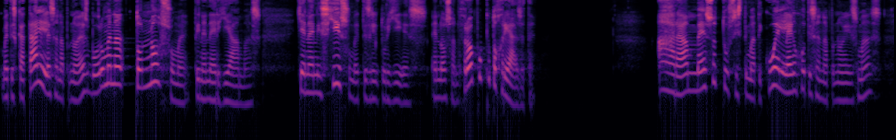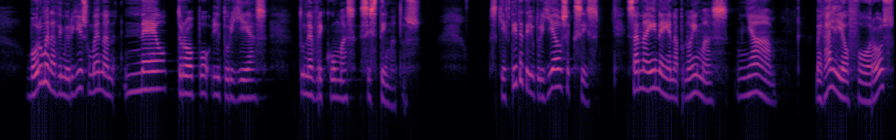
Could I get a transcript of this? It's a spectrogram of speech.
με τις κατάλληλες αναπνοές μπορούμε να τονώσουμε την ενέργειά μας και να ενισχύσουμε τις λειτουργίες ενός ανθρώπου που το χρειάζεται. Άρα, μέσω του συστηματικού ελέγχου της αναπνοής μας, μπορούμε να δημιουργήσουμε έναν νέο τρόπο λειτουργίας του νευρικού μας συστήματος. Σκεφτείτε τη λειτουργία ως εξής. Σαν να είναι η αναπνοή μας μια μεγάλη λεωφόρος,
